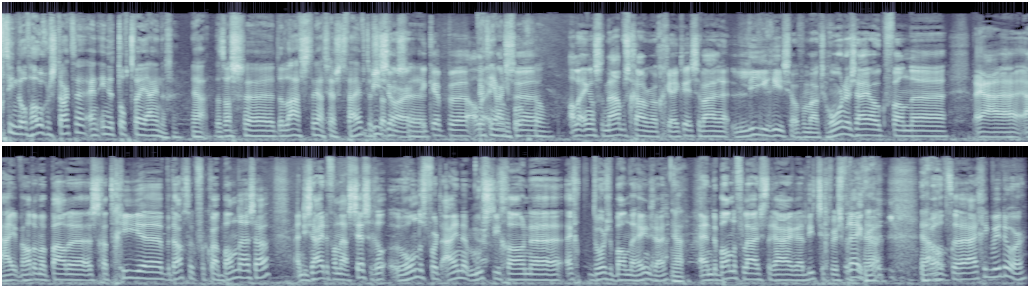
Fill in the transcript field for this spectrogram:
18e of hoger starten en in de top 2 eindigen. Ja, dat was uh, de laatste, ja, 2005. Dus Bizar. Dat is, uh, ik heb uh, alle Engelse alle Engelse nabeschouwingen gekeken. Ze waren lyrisch over Max. Horner zei ook van... Nou ja, hij, we hadden een bepaalde strategie bedacht, ook voor qua banden en zo. En die zeiden van, na zes rondes voor het einde... moest hij gewoon echt door zijn banden heen zijn. Ja. En de bandenfluisteraar liet zich weer spreken. Ja. Ja. Want hij ging weer door.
